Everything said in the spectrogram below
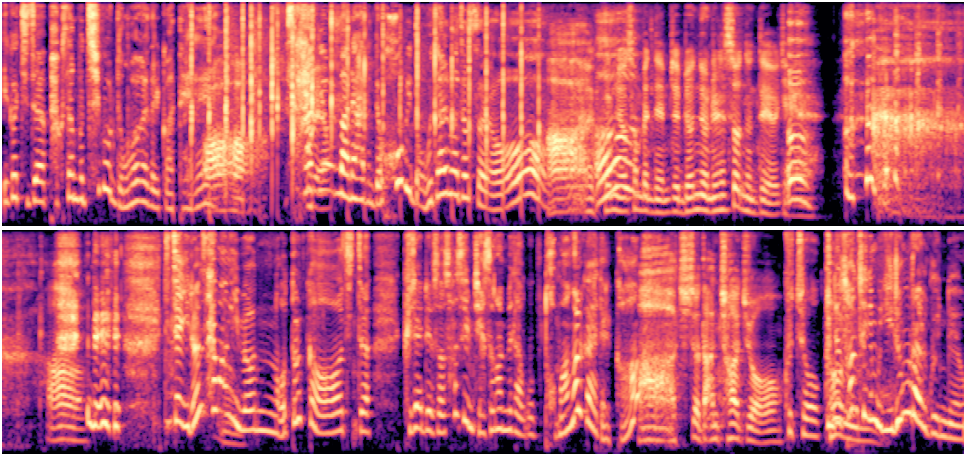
이거 진짜 박수 한번 치고 넘어가야 될 것 같아. 아, 4개월 그래요? 만에 하는데 호흡이 너무 잘 맞았어요. 아, 그럼요, 어. 선배님. 이제 몇 년을 했었는데요, 예. 어. 아. 네. 진짜 이런 상황이면 음. 어떨까? 진짜 그 자리에서 선생님 죄송합니다 하고 도망을 가야 될까? 아, 진짜 난처하죠. 그렇죠. 근데 전... 선생님은 이름을 알고 있네요.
